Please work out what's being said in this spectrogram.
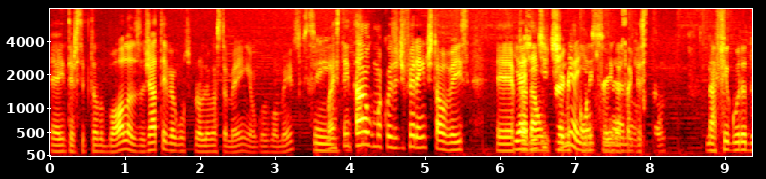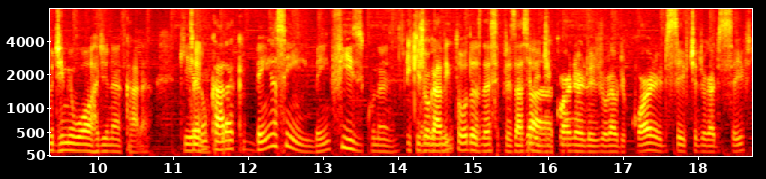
é, interceptando bolas. Já teve alguns problemas também em alguns momentos. Sim. Mas tentar alguma coisa diferente, talvez, é, para dar um tinha isso, aí né, nessa no, questão. Na figura do Jimmy Ward, né, cara? Que Sim. era um cara bem assim, bem físico, né? E que jogava em todas, né? Se precisasse ele de corner, ele jogava de corner, de safety, ele jogava de safety.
